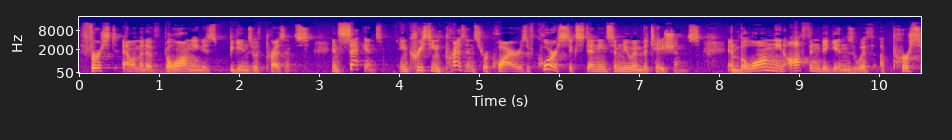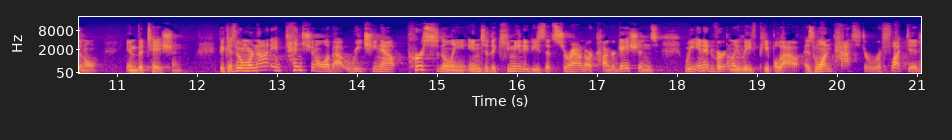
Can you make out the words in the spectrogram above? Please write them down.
The first element of belonging is, begins with presence. And second, increasing presence requires, of course, extending some new invitations. And belonging often begins with a personal invitation. Because when we're not intentional about reaching out personally into the communities that surround our congregations, we inadvertently leave people out. As one pastor reflected,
